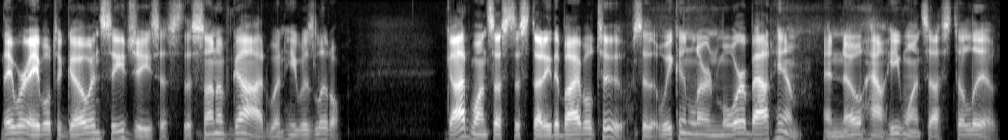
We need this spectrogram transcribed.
they were able to go and see Jesus, the Son of God, when he was little. God wants us to study the Bible too, so that we can learn more about Him and know how He wants us to live.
